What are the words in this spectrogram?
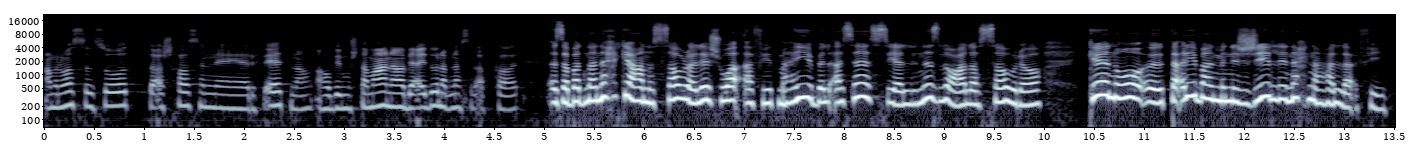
عم نوصل صوت أشخاص هن رفقاتنا أو بمجتمعنا بأيدونا بنفس الأفكار. إذا بدنا نحكي عن الثورة ليش وقفت؟ ما هي بالأساس يلي نزلوا على الثورة كانوا آه، تقريبا من الجيل اللي نحن هلأ فيه.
